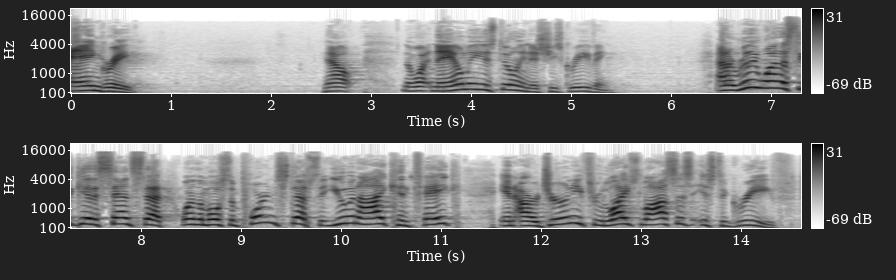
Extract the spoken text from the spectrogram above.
angry. Now, now, what Naomi is doing is she's grieving. And I really want us to get a sense that one of the most important steps that you and I can take in our journey through life's losses is to grieve.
